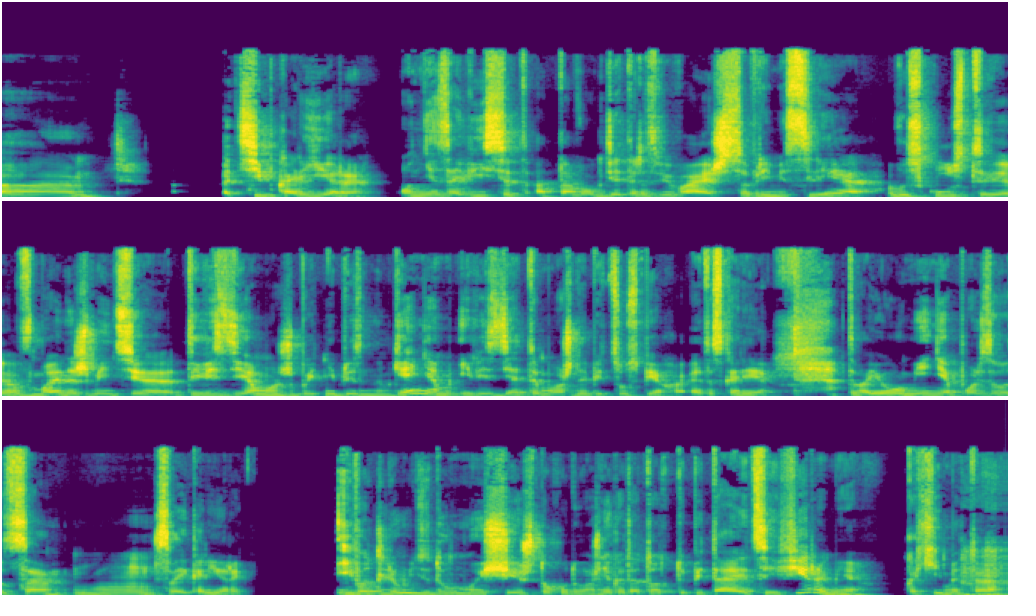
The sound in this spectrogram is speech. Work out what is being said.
э, тип карьеры. Он не зависит от того, где ты развиваешься в ремесле, в искусстве, в менеджменте. Ты везде можешь быть непризнанным гением, и везде ты можешь добиться успеха. Это скорее твое умение пользоваться своей карьерой. И вот люди, думающие, что художник это тот, кто питается эфирами какими-то,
